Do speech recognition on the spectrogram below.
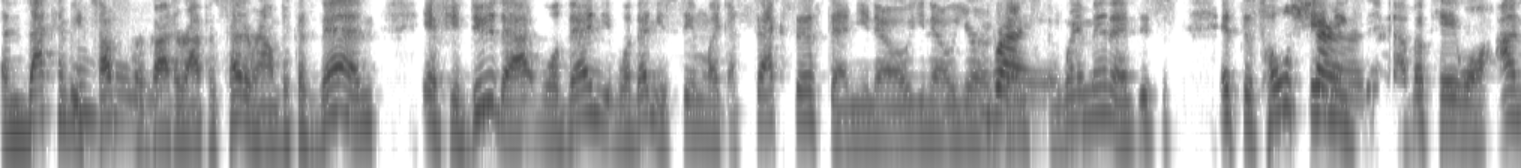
and that can be tough for a Mhm. guy to wrap his head around because then if you do that well then you- well then you seem like a sexist and you know you know you're against the women and it's just it's this whole shaming Sure. thing of okay well i'm,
